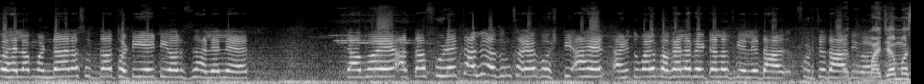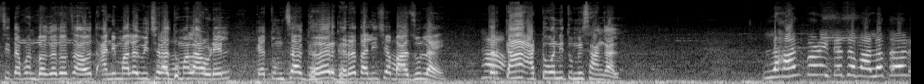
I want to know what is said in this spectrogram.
ह्याला मंडळाला सुद्धा थर्टी एट इयर्स झालेले आहेत. त्यामुळे आता पुढे चालू आहे अजून सगळ्या गोष्टी आहेत आणि तुम्हाला बघायला भेटायलाच गेले दहा पुढचे दहा दिवस माझ्या मस्तीत आपण बघतच आहोत आणि मला विचारायला तुम्हाला आवडेल का तुमचं घर घरात आलीच्या बाजूला आहे तर हा. काय आठवणी तुम्ही सांगाल लहानपण इथेच. मला तर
